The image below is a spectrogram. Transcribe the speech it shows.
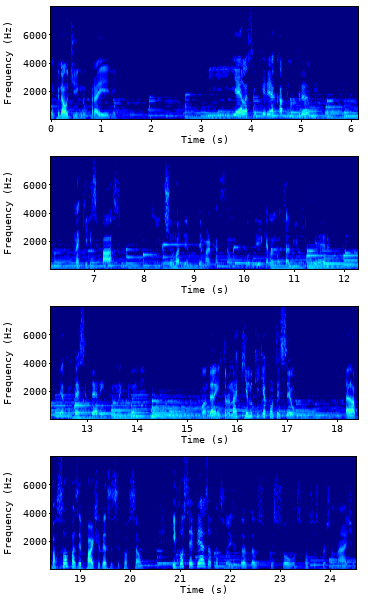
um final digno para ele. E ela, sem querer, acaba entrando naquele espaço que tinha uma demarcação de poder que ela não sabia o que, que era. E acontece dela entrar naquilo ali. Quando ela entrou naquilo, o que, que aconteceu? Ela passou a fazer parte dessa situação. E você vê as atuações das pessoas com seus personagens,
